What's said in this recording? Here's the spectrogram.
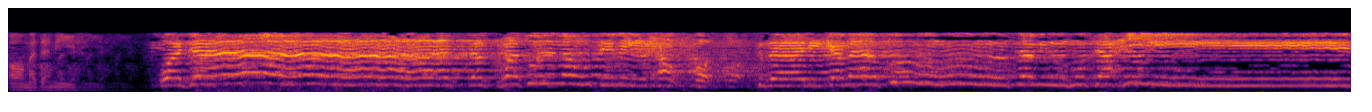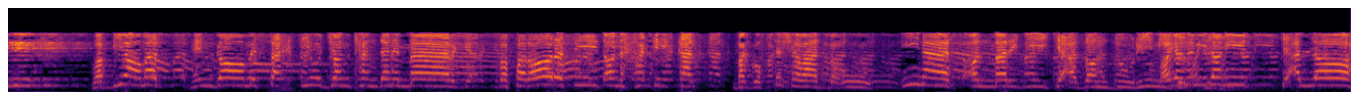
آمدنی است. وجاءت سكرة الموت بالحق. ذلك ما كنت منه تحید و بیامد هنگام سختی و جان کندن مرگ و فرا رسید آن حقیقت و گفته شود به أو این است آن مرگی که از آن دوری می آیا نمیدانید که الله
